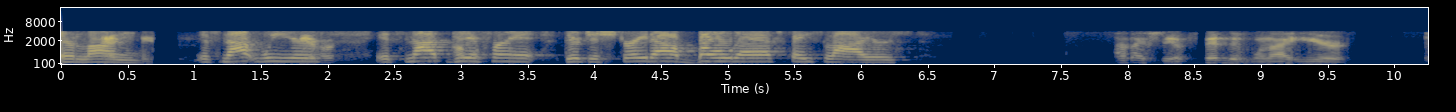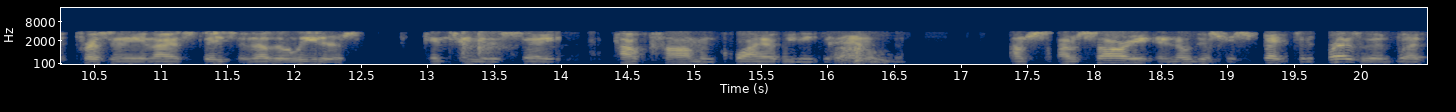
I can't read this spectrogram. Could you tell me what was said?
They're lying. It's not weird. It's not different. They're just straight out bold ass face liars. I'm actually offended when I hear the President of the United States and other leaders continue to say how calm and quiet we need to handle them. I'm I'm sorry and no disrespect to the president, but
